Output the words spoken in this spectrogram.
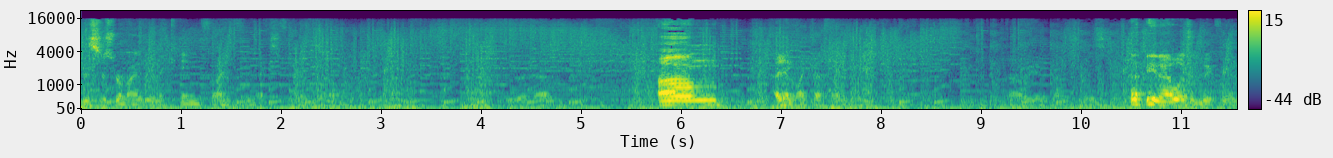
This just reminds me of the king fight from next Um, I didn't like that fight. Oh, we gotta you know, I wasn't a big fan.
